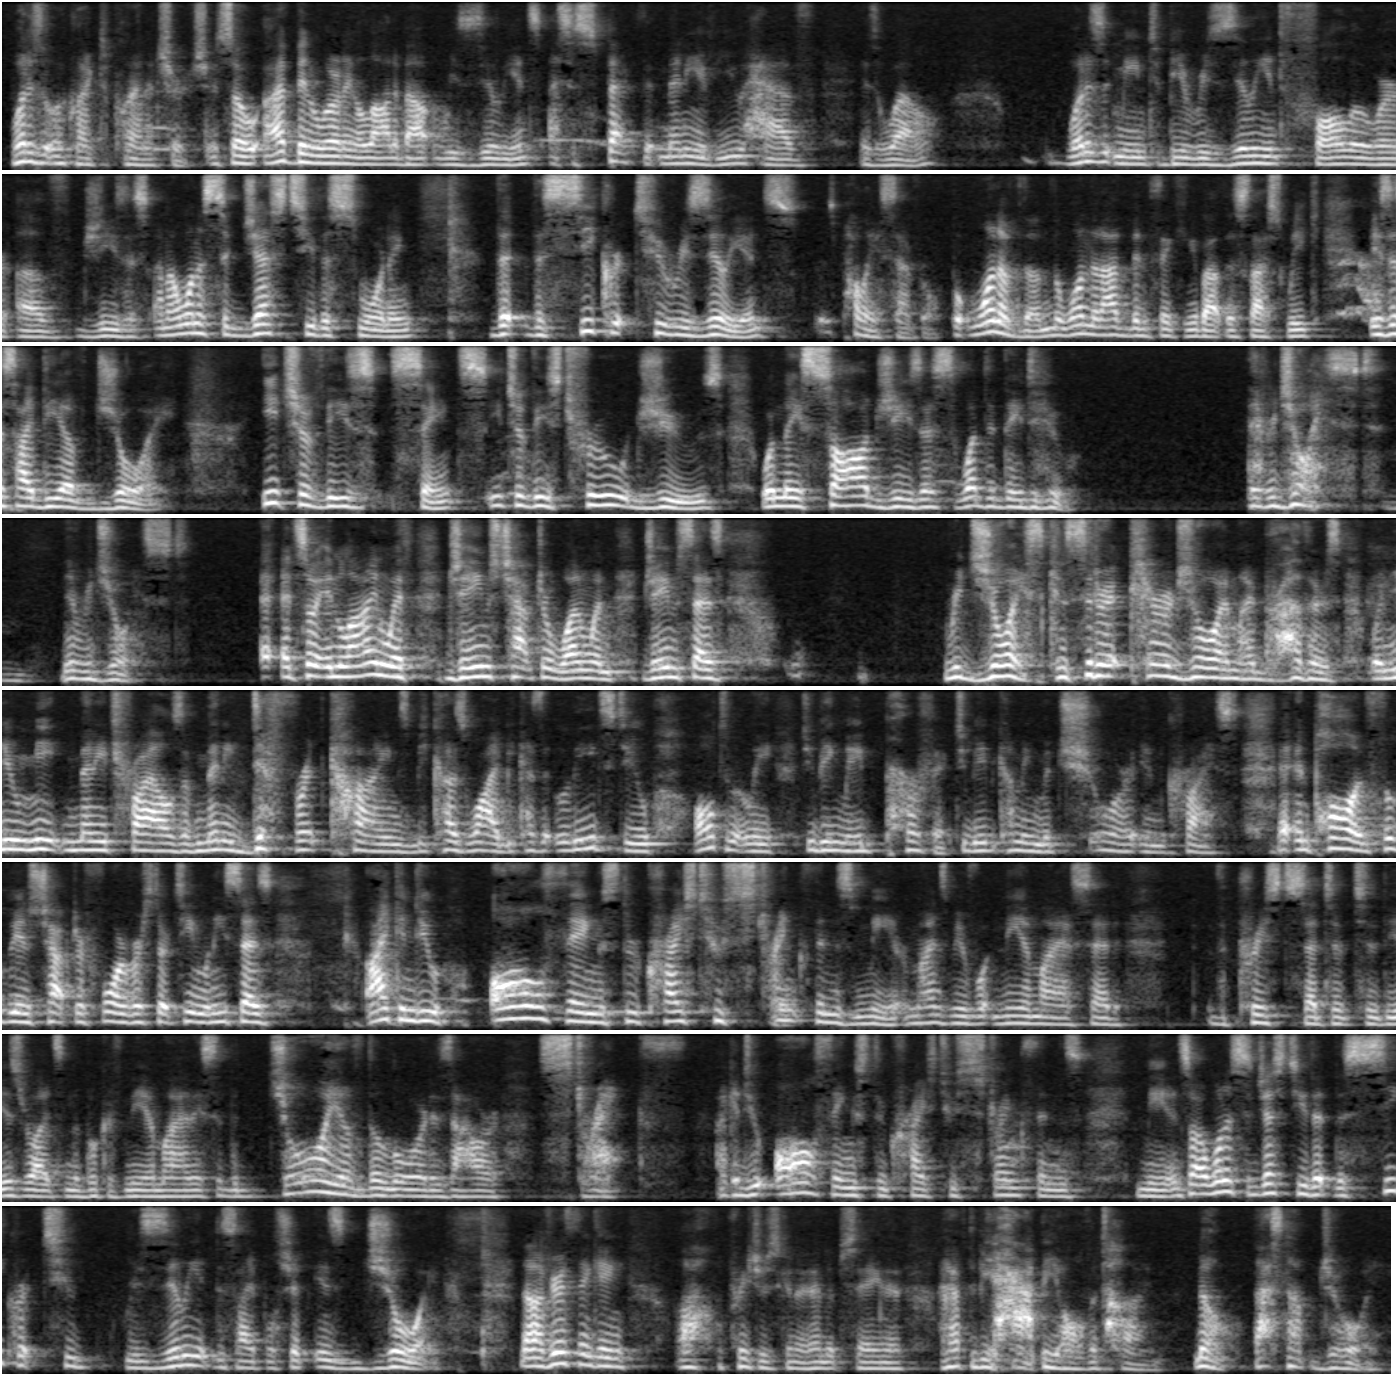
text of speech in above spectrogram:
What does it look like to plant a church? So I've been learning a lot about resilience. I suspect that many of you have as well what does it mean to be a resilient follower of Jesus? And I want to suggest to you this morning that the secret to resilience, there's probably several, but one of them, the one that I've been thinking about this last week, is this idea of joy. Each of these saints, each of these true Jews, when they saw Jesus, what did they do? They rejoiced. They rejoiced. And so, in line with James chapter 1, when James says, Rejoice, consider it pure joy, my brothers, when you meet many trials of many different kinds. Because why? Because it leads to ultimately to being made perfect, to becoming mature in Christ. And Paul in Philippians chapter 4, verse 13, when he says, I can do all things through Christ who strengthens me, it reminds me of what Nehemiah said the priest said to, to the Israelites in the book of Nehemiah, they said, The joy of the Lord is our strength. I can do all things through Christ who strengthens me. And so I want to suggest to you that the secret to resilient discipleship is joy. Now, if you're thinking, oh, the preacher's going to end up saying that I have to be happy all the time. No, that's not joy.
